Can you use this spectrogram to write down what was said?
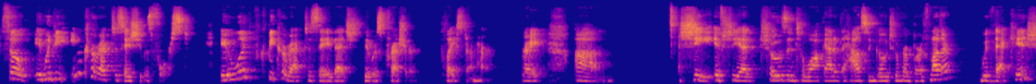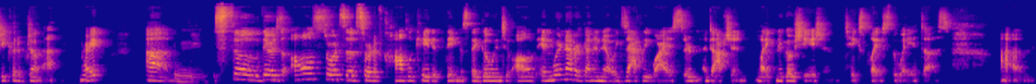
so it would be incorrect to say she was forced. It would be correct to say that there was pressure placed on her, right? Um, she, if she had chosen to walk out of the house and go to her birth mother with that kid, she could have done that, right? Um, mm. So there's all sorts of sort of complicated things that go into all of, and we're never going to know exactly why a certain adoption, like negotiation, takes place the way it does. Um,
